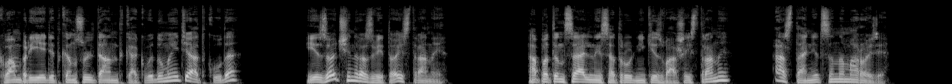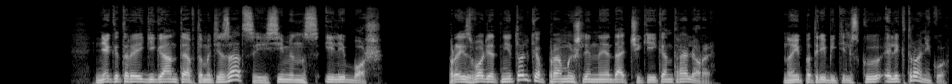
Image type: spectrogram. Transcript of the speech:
к вам приедет консультант, как вы думаете, откуда? Из очень развитой страны. А потенциальный сотрудник из вашей страны останется на морозе. Некоторые гиганты автоматизации, Siemens или Bosch, производят не только промышленные датчики и контролеры, но и потребительскую электронику,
